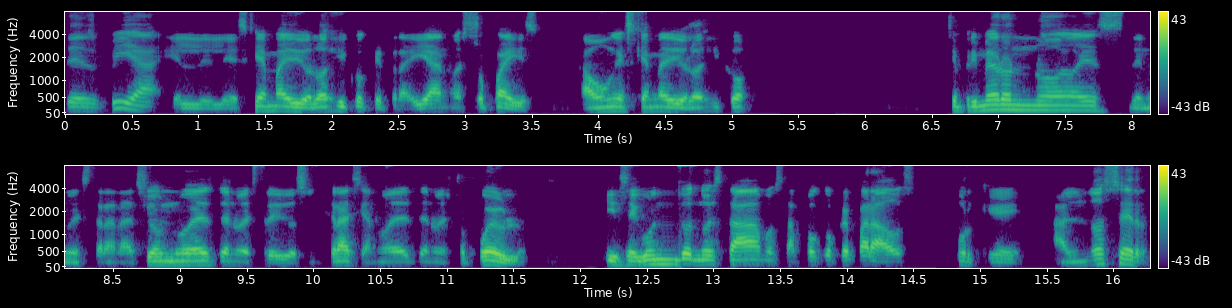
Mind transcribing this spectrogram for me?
desvía el, esquema ideológico que traía nuestro país a un esquema ideológico que primero no es de nuestra nación, no es de nuestra idiosincrasia, no es de nuestro pueblo. Y segundo, no estábamos tampoco preparados porque al no ser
